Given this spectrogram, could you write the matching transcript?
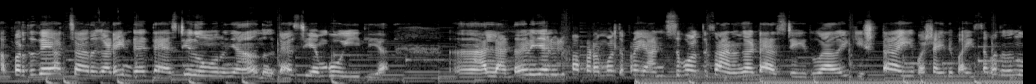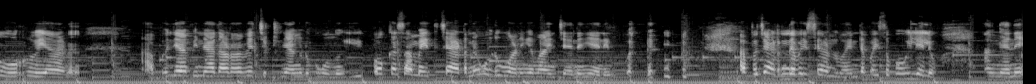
അപ്പുറത്തെ അച്ചാറ് കടയുണ്ട് ടേസ്റ്റ് ചെയ്തു തോന്നുന്നു ഞാൻ ഒന്ന് ടേസ്റ്റ് ചെയ്യാൻ പോയില്ല. അല്ലാണ്ട് തന്നെ ഞാനൊരു പപ്പടം പോലത്തെ പ്രയാൺസ് പോലത്തെ സാധനം ടേസ്റ്റ് ചെയ്തു. അത് എനിക്ക് ഇഷ്ടമായി പക്ഷെ അതിന്റെ പൈസ പറഞ്ഞത് നൂറ് രൂപയാണ്. അപ്പൊ ഞാൻ പിന്നെ അതവിടെ വെച്ചിട്ട് ഞാൻ അങ്ങോട്ട് പോന്നു. ഇപ്പൊ ഒക്കെ സമയത്ത് ചേട്ടനെ കൊണ്ടുപോവാണെങ്കിൽ വാങ്ങിച്ചേനെ ഞാൻ അപ്പൊ ചേട്ടന്റെ പൈസ ആണല്ലോ എന്റെ പൈസ പോവില്ലല്ലോ. അങ്ങനെ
